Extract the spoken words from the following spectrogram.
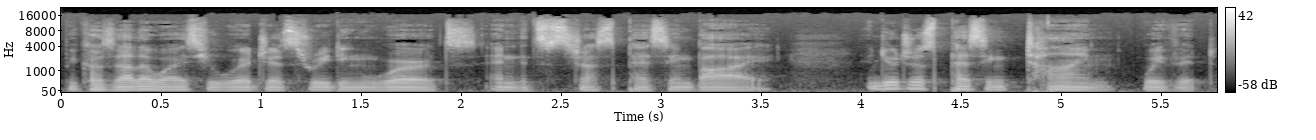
because otherwise you were just reading words and it's just passing by and you're just passing time with it.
